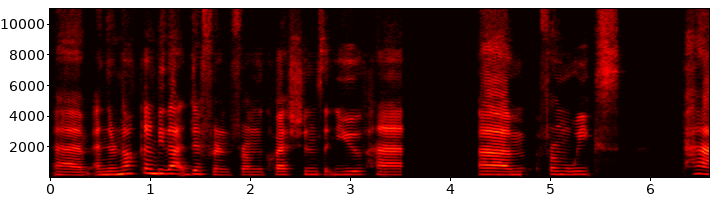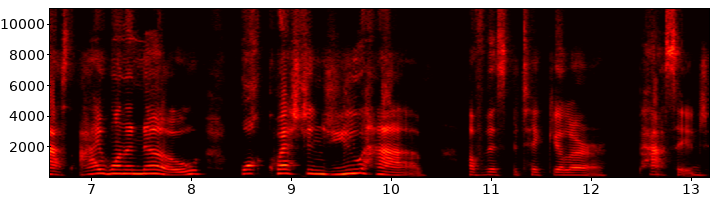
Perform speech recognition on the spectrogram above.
Um, and they're not going to be that different from the questions that you've had um, from weeks past. I want to know what questions you have of this particular passage.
